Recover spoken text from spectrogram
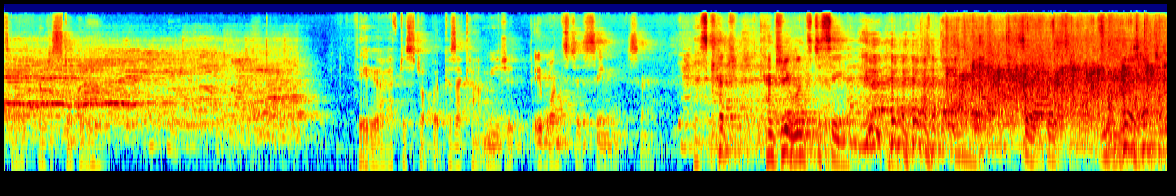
So I'll just stop it here. There I have to stop it because I can't mute it. It wants to sing, so this country, country wants to sing. so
